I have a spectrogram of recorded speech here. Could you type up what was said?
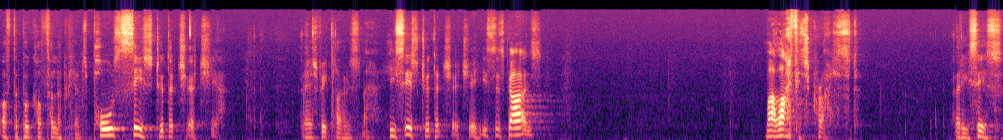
of the book of Philippians. Paul says to the church here, as we close now, he says to the church here, he says, Guys, my life is Christ. But he says,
